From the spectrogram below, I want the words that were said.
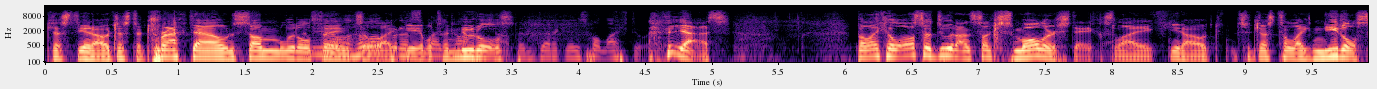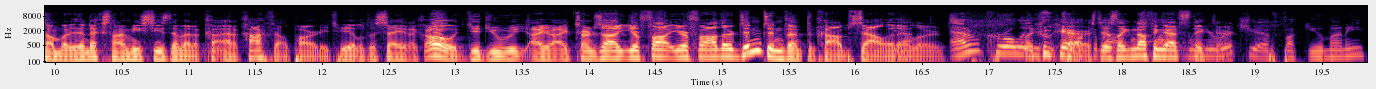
just you know just to track down some little thing to like be able to noodles. dedicate his whole life to it. yes. But like he'll also do it on such smaller stakes, like you know, to just to like needle somebody the next time he sees them at a at a cocktail party, to be able to say like, "Oh, did you? I, I turns out your fa- your father didn't invent the Cobb salad." I learned. Adam Carolla Like, who cares? There's like nothing at when stake you're there. rich, you have fuck you money.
